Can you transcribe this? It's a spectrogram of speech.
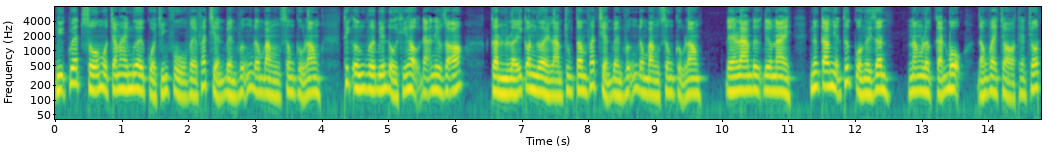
Nghị quyết số 120 của Chính phủ về phát triển bền vững đồng bằng sông Cửu Long thích ứng với biến đổi khí hậu đã nêu rõ cần lấy con người làm trung tâm phát triển bền vững đồng bằng sông Cửu Long. Để làm được điều này, nâng cao nhận thức của người dân, năng lực cán bộ đóng vai trò then chốt.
